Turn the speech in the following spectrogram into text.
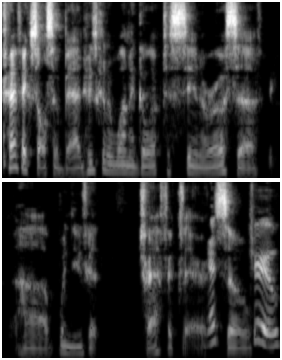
traffic's also bad. Who's going to want to go up to Santa Rosa uh, when you've got traffic there? That's so true.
